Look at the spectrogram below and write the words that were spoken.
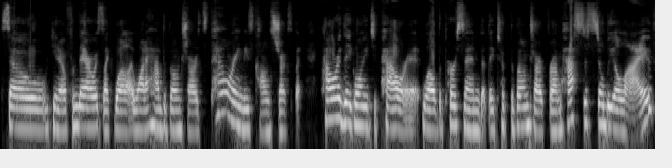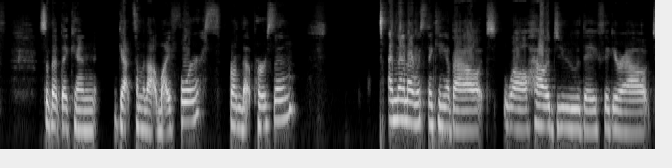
So, you know, from there I was like, well, I want to have the bone shards powering these constructs, but how are they going to power it? Well, the person that they took the bone shard from has to still be alive so that they can get some of that life force from that person and then I was thinking about, well, how do they figure out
